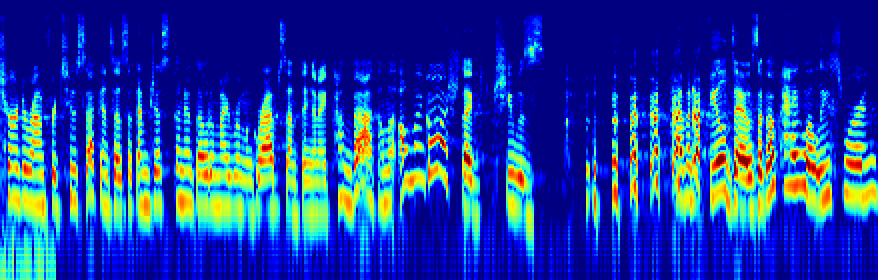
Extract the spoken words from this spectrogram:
turned around for two seconds. I was like, I'm just gonna go to my room and grab something. And I come back. I'm like, oh my gosh. Like she was having a field day. I was like, okay, well, at least we're in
